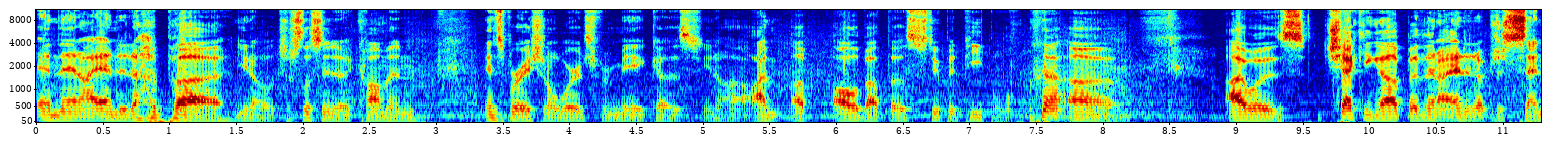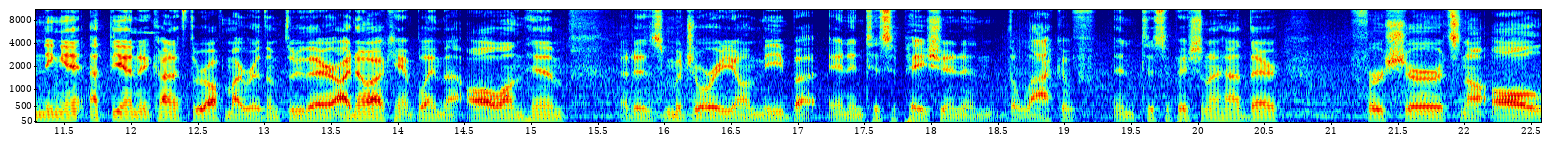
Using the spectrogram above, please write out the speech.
and then I ended up, uh, you know, just listening to common inspirational words from me because you know I'm up all about those stupid people. um, I was checking up, and then I ended up just sending it at the end, and kind of threw off my rhythm through there. I know I can't blame that all on him. That is majority on me, but in anticipation and the lack of anticipation I had there, for sure, it's not all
